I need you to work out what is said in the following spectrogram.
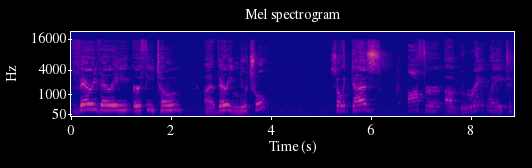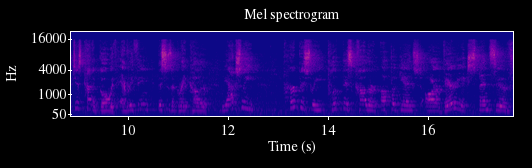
Very, very earthy tone, uh, very neutral. So it does offer a great way to just kind of go with everything. This is a great color. We actually purposely put this color up against our very expensive,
